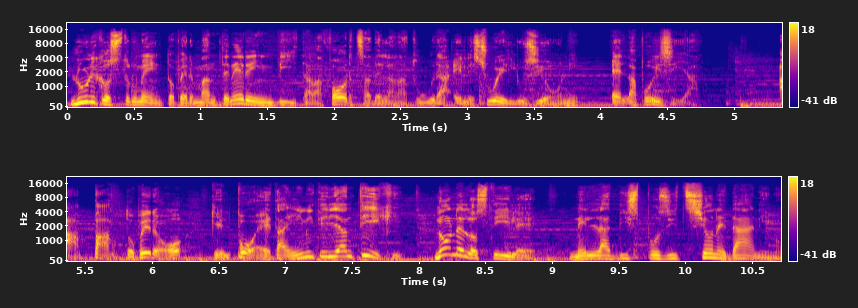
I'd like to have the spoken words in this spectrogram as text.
l'unico strumento per mantenere in vita la forza della natura e le sue illusioni è la poesia. A patto però che il poeta imiti gli antichi, non nello stile, nella disposizione d'animo.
